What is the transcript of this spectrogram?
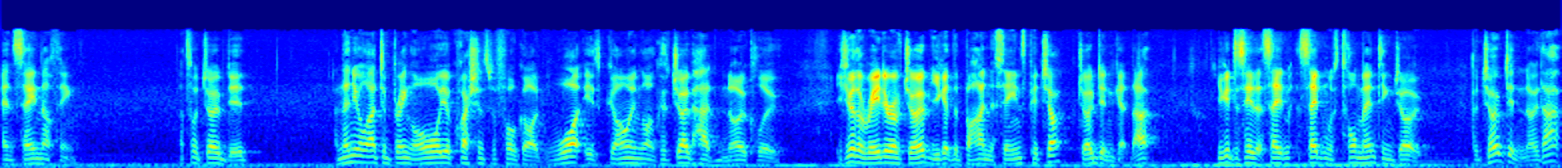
and say nothing. That's what Job did. And then you're allowed to bring all your questions before God. What is going on? Because Job had no clue. If you're the reader of Job, you get the behind the scenes picture. Job didn't get that. You get to see that Satan, was tormenting Job. But Job didn't know that.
